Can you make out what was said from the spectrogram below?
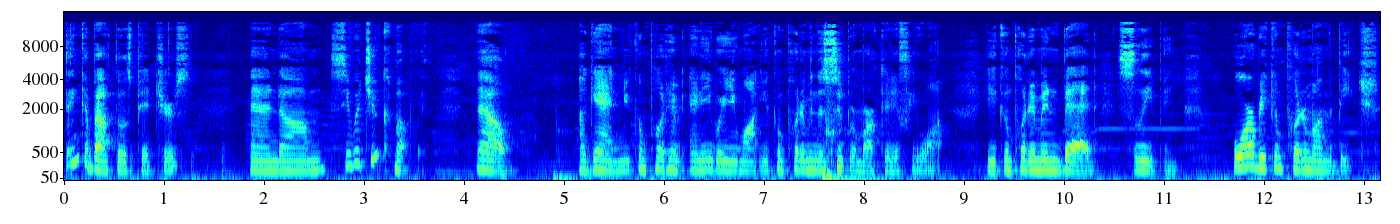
think about those pictures and um, see what you come up with. Now, again, you can put him anywhere you want. You can put him in the supermarket if you want. You can put him in bed, sleeping. Or we can put him on the beach.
